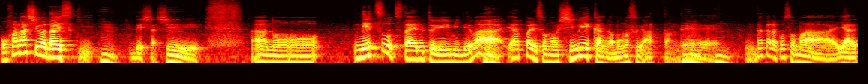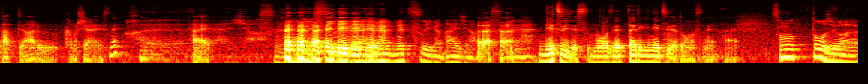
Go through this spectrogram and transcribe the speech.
お話は大好きうん。でしたし、あの熱を伝えるという意味では、はやっぱりその使命感がものすごいあったんで、だからこそまあやれたっていうのはあるかもしれないですね。はいはい、すすごいですね。いえいえいえ熱意が大事なんですね。熱意です。もう絶対的に熱意だと思いますね、はい、その当時は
